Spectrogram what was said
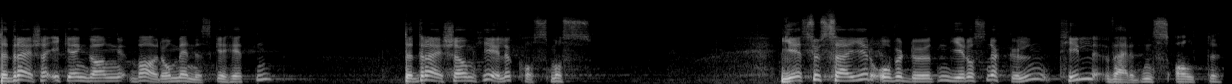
Det dreier seg ikke engang bare om menneskeheten. Det dreier seg om hele kosmos. Jesus' seier over døden gir oss nøkkelen til verdensaltet.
